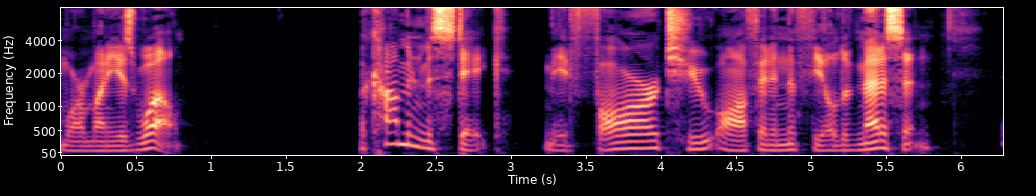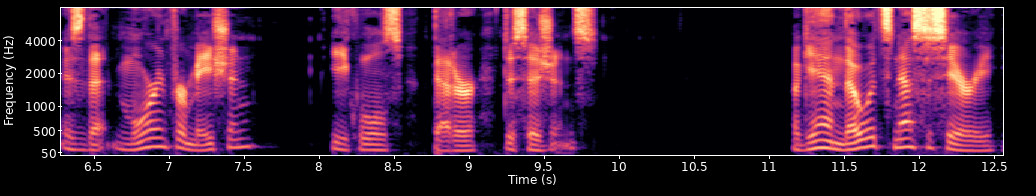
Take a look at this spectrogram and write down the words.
more money as well. A common mistake made far too often in the field of medicine is that more information equals better decisions. Again, though it's necessary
